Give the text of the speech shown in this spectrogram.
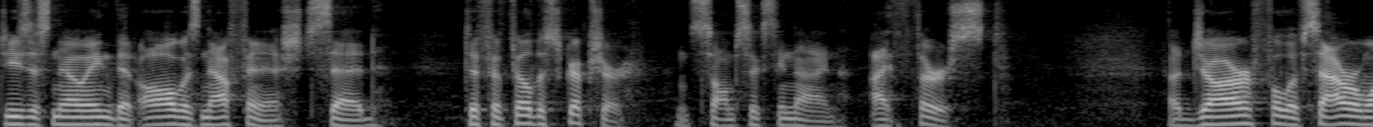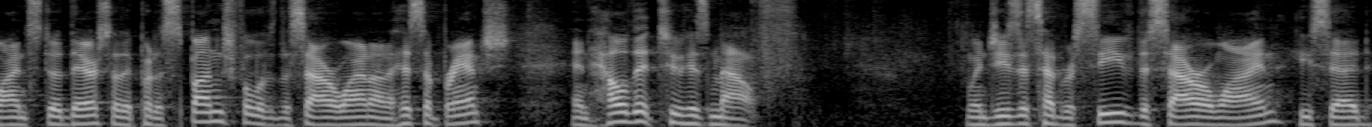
Jesus, knowing that all was now finished, said, To fulfill the scripture, in Psalm 69, I thirst. A jar full of sour wine stood there, so they put a sponge full of the sour wine on a hyssop branch and held it to his mouth. When Jesus had received the sour wine, he said,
